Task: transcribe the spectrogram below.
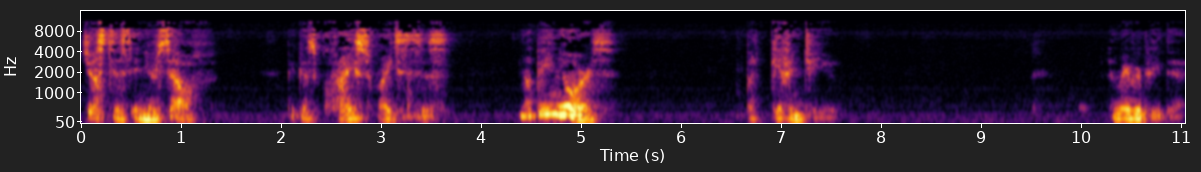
justice in yourself because Christ's righteousness not being yours, but given to you. Let me repeat that.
